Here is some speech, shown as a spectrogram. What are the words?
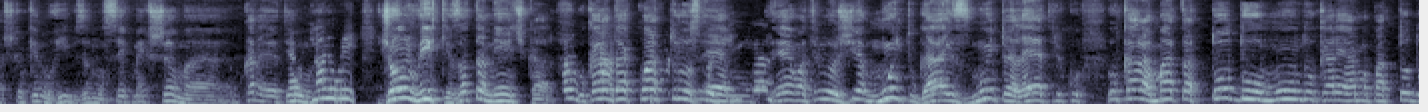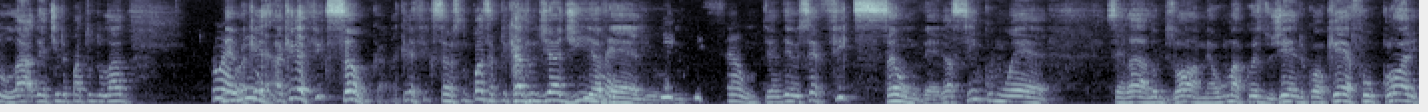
Acho que é o Ken Reeves, eu não sei como é que chama. O cara é, tem é um, John Wick. John Wick, exatamente, cara. O cara dá quatro. É, é uma trilogia muito gás, muito elétrico. O cara mata todo mundo, o cara é arma para todo lado, é tiro para todo lado. Não é Meu, aquele, aquele, é ficção, cara. Aquele é ficção. Isso não pode ser aplicado no dia a dia, é velho. É ficção. Entendeu? Isso é ficção, velho. Assim como é sei lá, lobisomem, alguma coisa do gênero qualquer, folclore,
